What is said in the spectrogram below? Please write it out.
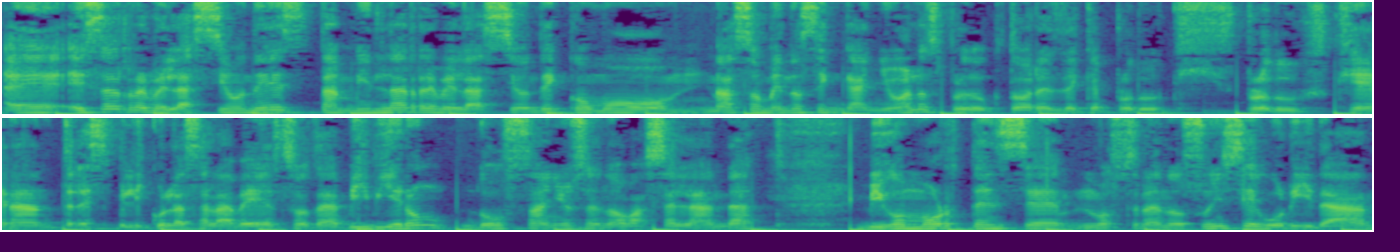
eh, esas revelaciones, también la revelación de cómo más o menos engañó a los productores de que produjeran tres películas a la vez, o sea, vivieron dos años en Nueva Zelanda. Vigo Mortensen mostrando su inseguridad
